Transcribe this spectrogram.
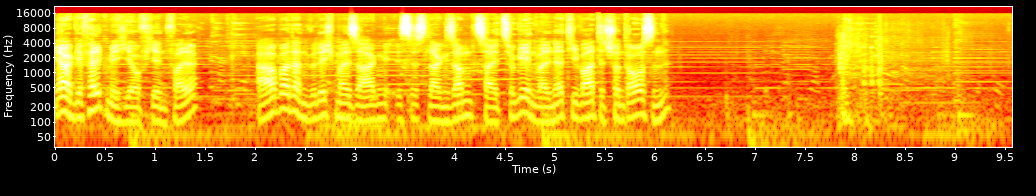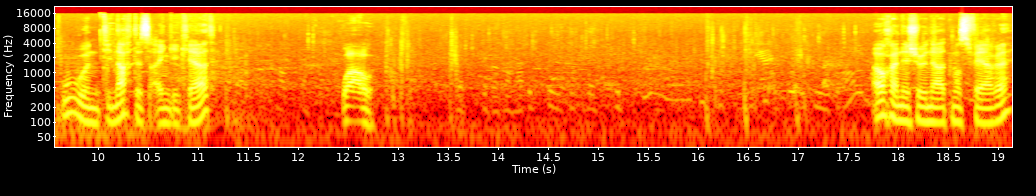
Ja, gefällt mir hier auf jeden Fall. Aber dann würde ich mal sagen, ist es langsam Zeit zu gehen, weil Nettie wartet schon draußen. Uh, und die Nacht ist eingekehrt. Wow. Auch eine schöne Atmosphäre.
